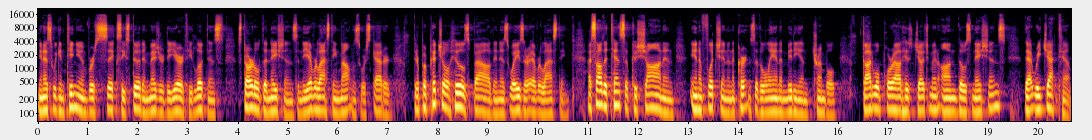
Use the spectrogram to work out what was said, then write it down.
And as we continue in verse 6, he stood and measured the earth. He looked and startled the nations, and the everlasting mountains were scattered. Their perpetual hills bowed, and his ways are everlasting. I saw the tents of Cushan in, in affliction, and the curtains of the land of Midian trembled. God will pour out his judgment on those nations that reject him.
